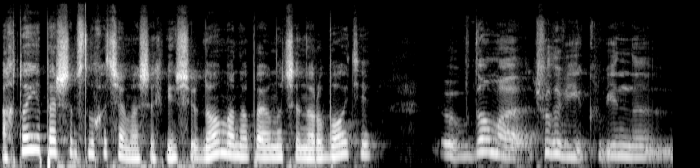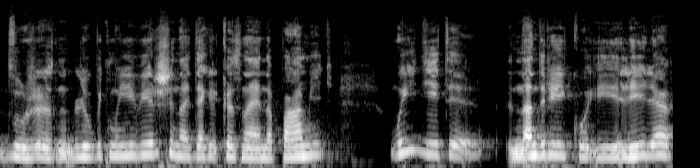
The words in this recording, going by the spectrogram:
А хто є першим слухачем ваших віршів? Вдома, напевно, чи на роботі? Вдома чоловік, він дуже любить мої вірші, навіть декілька знає на пам'ять. Мої діти Андрійко і Ліля.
